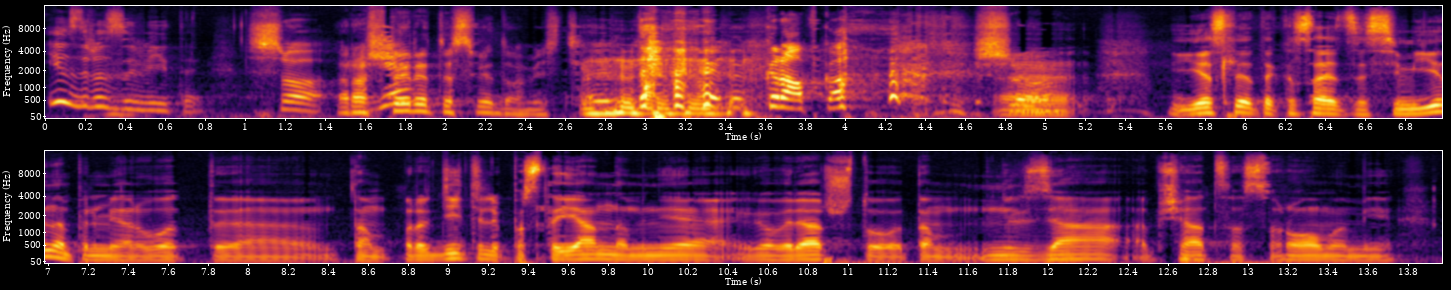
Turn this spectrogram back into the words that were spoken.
і зрозуміти, що є- Расширити свідомість. Да, крапка. Що? Э, Если это касается семьи, например, вот э, там родители постоянно мне говорят, что там нельзя общаться с ромами, а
